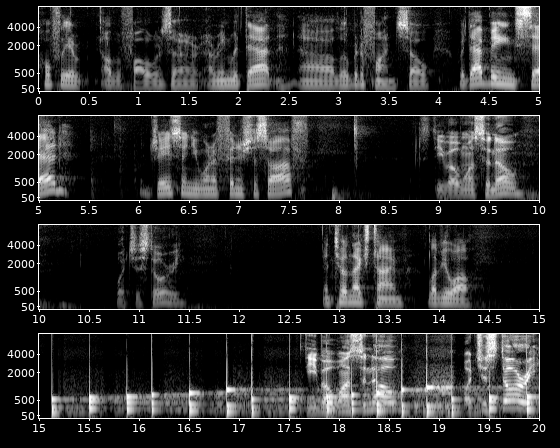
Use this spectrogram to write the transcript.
hopefully all the followers are, are in with that. Uh, a little bit of fun. So, with that being said, Jason, you want to finish this off? Steve wants to know what's your story. Until next time, love you all. Steve wants to know what's your story.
